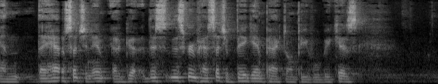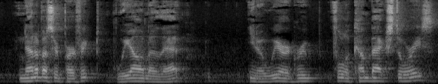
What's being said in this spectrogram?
and they have such an a good, this this group has such a big impact on people because none of us are perfect. We all know that. You know, we are a group full of comeback stories,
